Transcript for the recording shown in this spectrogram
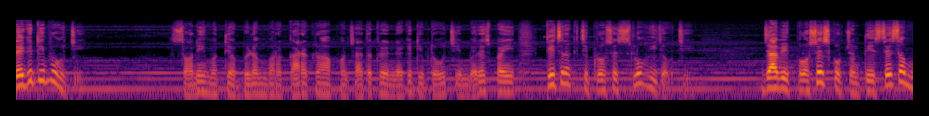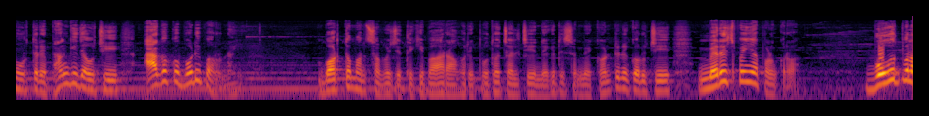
ନେଗେଟିଭ୍ ରହୁଛି ଶନି ମଧ୍ୟ ବିଳମ୍ବର କାରଗ୍ରହ ଆପଣ ଜାତକରେ ନେଗେଟିଭ୍ ରହୁଛି ମ୍ୟାରେଜ୍ ପାଇଁ କିଛି ନା କିଛି ପ୍ରୋସେସ୍ ସ୍ଲୋ ହୋଇଯାଉଛି ଯାହା ବି ପ୍ରୋସେସ୍ କରୁଛନ୍ତି ଶେଷ ମୁହୂର୍ତ୍ତରେ ଭାଙ୍ଗି ଯାଉଛି ଆଗକୁ ବଢ଼ିପାରୁନାହିଁ ବର୍ତ୍ତମାନ ସମୟ ଯେତିକି ବାର ଆହୁରି ବୁଧ ଚାଲିଛି ନେଗେଟିଭ୍ ସମୟ କଣ୍ଟିନ୍ୟୁ କରୁଛି ମ୍ୟାରେଜ୍ ପାଇଁ ଆପଣଙ୍କର ବହୁତ ଭଲ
